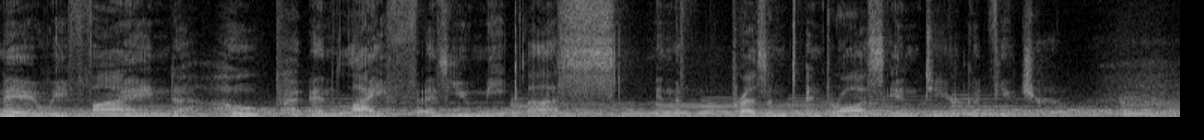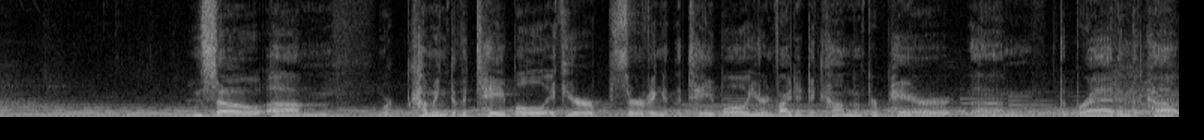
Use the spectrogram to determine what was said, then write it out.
May we find hope and life as you meet us in the present and draw us into your good future. And so, um, we're coming to the table. If you're serving at the table, you're invited to come and prepare um, the bread and the cup.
